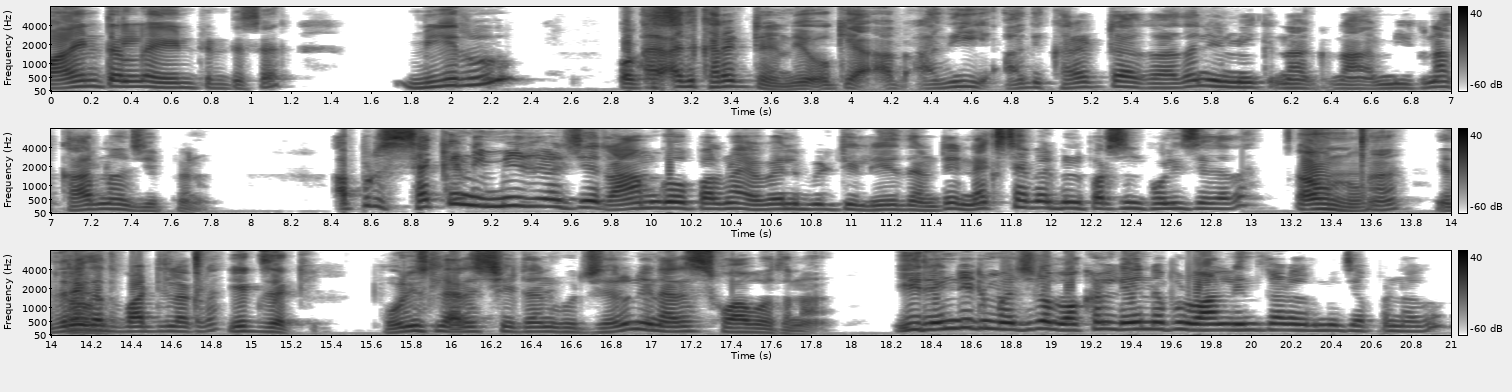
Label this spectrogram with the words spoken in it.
పాయింట్ అలా ఏంటంటే సార్ మీరు అది కరెక్ట్ అండి. ఓకే అది అది కరెక్టా కాదా? నేను మీకు నాకు నా మీకు నా కారణాలు చెప్పాను. అప్పుడు second immediate Ram Gopal availability లేదంటే నెక్స్ట్ అవైలబుల్ పర్సన్ పోలీసే కదా? అవును? ఎదురే కదా పార్టీలు అక్కడ? ఎగ్జాక్ట్లీ. పోలీసులు అరెస్ట్ చేయడానికి వచ్చారు నేను అరెస్ట్ కాబోతున్నా. ఈ రెండింటి మధ్యలో ఒకళ్ళు లేనప్పుడు వాళ్ళని ఎందుకు అడగరు మీరు చెప్పండి నాకు?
